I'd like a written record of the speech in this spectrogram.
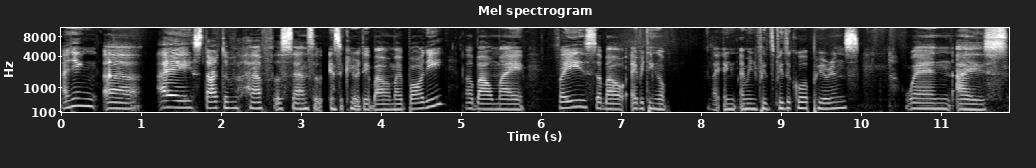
I think uh, I start to have a sense of insecurity about my body, about my face, about everything of like I mean physical appearance when I s-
